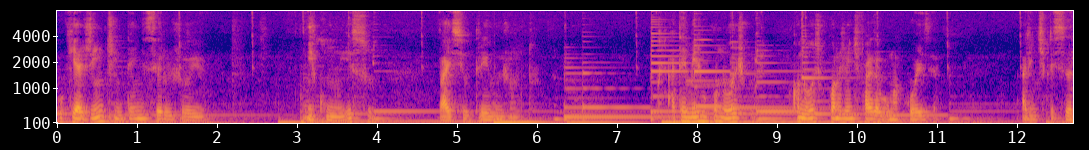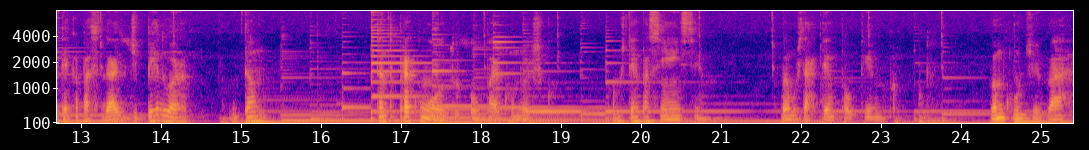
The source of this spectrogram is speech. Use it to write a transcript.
o que a gente entende ser o joio. E com isso vai-se o trigo junto. Até mesmo conosco. Conosco, quando a gente faz alguma coisa, a gente precisa ter a capacidade de perdoar. Então, tanto para com o outro ou para conosco, vamos ter paciência, vamos dar tempo ao tempo, vamos cultivar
